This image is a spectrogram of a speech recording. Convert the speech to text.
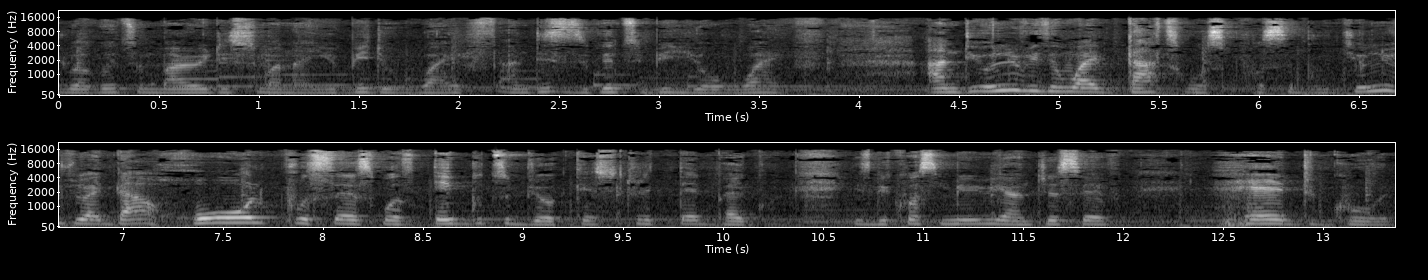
you are going to marry this woman and you'll be the wife. And this is going to be your wife and the only reason why that was possible, the only reason why that whole process was able to be orchestrated by God is because Mary and Joseph heard God.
